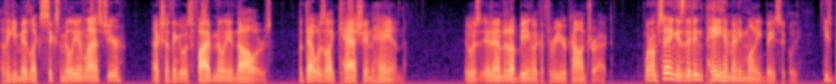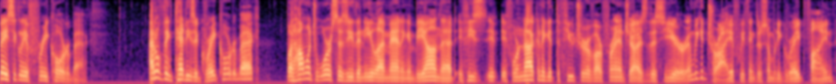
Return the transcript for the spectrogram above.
I think he made like 6 million last year. Actually, I think it was five million dollars, but that was like cash in hand. It was. It ended up being like a three-year contract. What I'm saying is they didn't pay him any money. Basically, he's basically a free quarterback. I don't think Teddy's a great quarterback, but how much worse is he than Eli Manning? And beyond that, if he's if, if we're not going to get the future of our franchise this year, and we could try if we think there's somebody great, fine.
